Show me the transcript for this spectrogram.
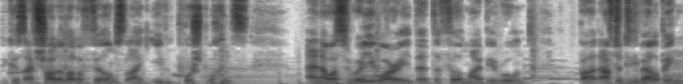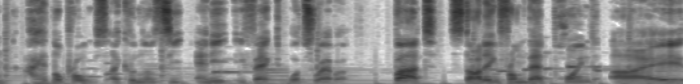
Because I've shot a lot of films, like even pushed ones. And I was really worried that the film might be ruined. But after developing, I had no problems. I could not see any effect whatsoever. But starting from that point, I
